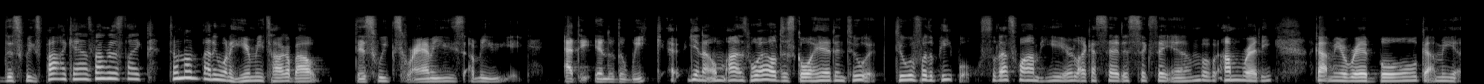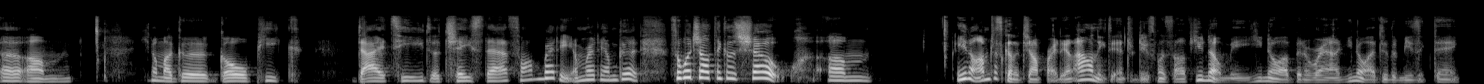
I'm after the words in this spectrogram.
this week's podcast, but I'm just like, don't nobody want to hear me talk about this week's Grammys? I mean, at the end of the week, you know, might as well just go ahead and do it. Do it for the people. So that's why I'm here. Like I said, it's 6 a.m., but I'm ready. I got me a Red Bull, got me a, um, you know, my good Gold Peak diet tea to chase that. So I'm ready. I'm ready. I'm good. So what y'all think of the show? Um, you know, I'm just gonna jump right in. I don't need to introduce myself. You know me. You know I've been around. You know I do the music thing.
